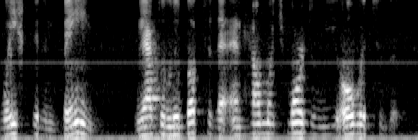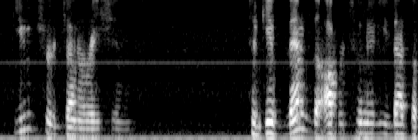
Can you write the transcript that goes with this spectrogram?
wasted in vain. We have to live up to that. And how much more do we owe it to the future generations to give them the opportunity that the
